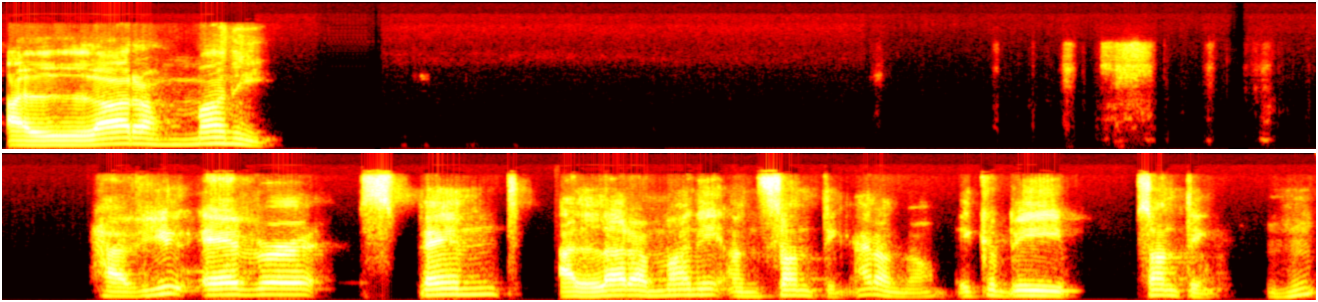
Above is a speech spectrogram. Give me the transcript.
a lot of money? Have you ever spent a lot of money on something? I don't know. It could be something. Mm -hmm.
